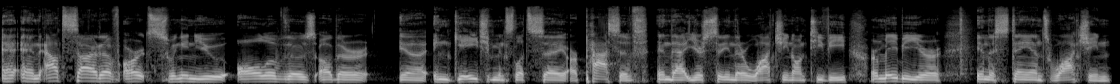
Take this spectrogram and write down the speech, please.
and, and outside of art, swinging you, all of those other uh, engagements, let's say, are passive in that you're sitting there watching on TV, or maybe you're in the stands watching.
